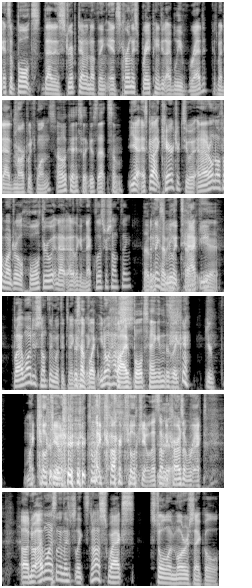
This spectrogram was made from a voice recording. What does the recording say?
It's a bolt that is stripped down to nothing. It's currently spray painted, I believe, red because my dad marked which ones. Oh, okay, so it gives that some. Yeah, it's got character to it, and I don't know if I want to drill a hole through it and add, add like a necklace or something. That'd The be thing's heavy, really heavy, tacky. Yeah. But I want to do something with it to make Just it have like, you know how five s- bolts hanging. There's like your my kill count. my car kill count. That's how many Yeah. cars I've wrecked. Uh, no, I wanted something that's like it's not a Swax stolen motorcycle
